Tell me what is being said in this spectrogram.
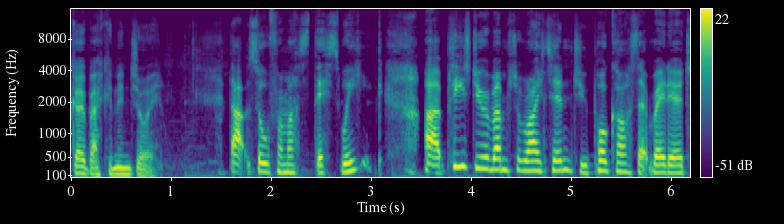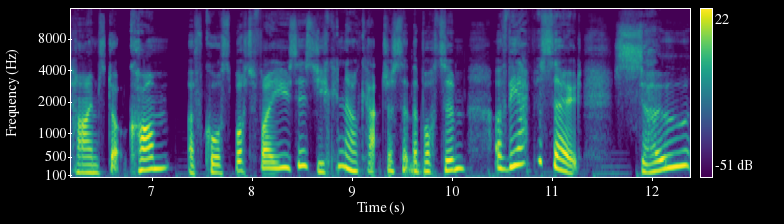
Go back and enjoy. That's all from us this week. Uh, please do remember to write in to podcast at radiotimes.com. Of course, Spotify users, you can now catch us at the bottom of the episode. So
